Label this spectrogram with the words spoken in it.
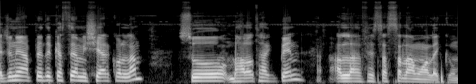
এজন্য জন্য আপনাদের কাছে আমি শেয়ার করলাম। সো ভালো থাকবেন। আল্লাহ হাফেজ। আসসালামু আলাইকুম।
